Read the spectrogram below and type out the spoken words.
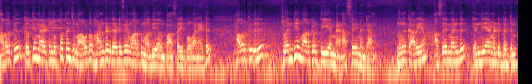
അവർക്ക് കൃത്യമായിട്ട് മുപ്പത്തഞ്ച് out of hundred thirty five mark മതിയാവും പാസ്സായി പോകാനായിട്ട് അവർക്കിതിൽ ട്വന്റി മാർക്കും ടി എം വേണം അസൈൻമെന്റ് ആണ്. നിങ്ങൾക്കറിയാം അസൈൻമെന്റ് എന്ത് ചെയ്യാൻ വേണ്ടി പറ്റും?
